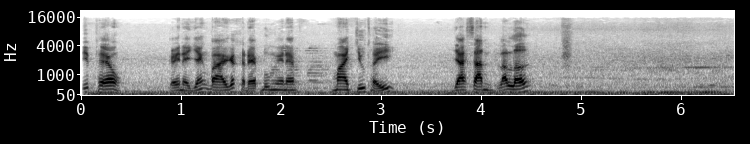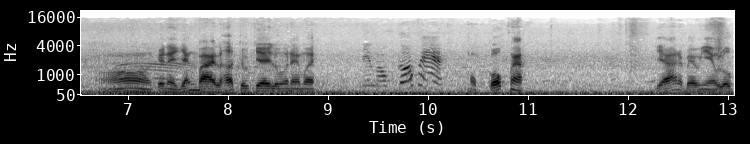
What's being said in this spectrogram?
tiếp theo cây này dáng bay rất là đẹp luôn nha em mai chiếu thủy da xanh lá lớn Ồ, cây này dáng bay là hết chỗ chê luôn anh em ơi. Này một cốt ha. một cốt ha. Giá là bèo nhèo luôn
